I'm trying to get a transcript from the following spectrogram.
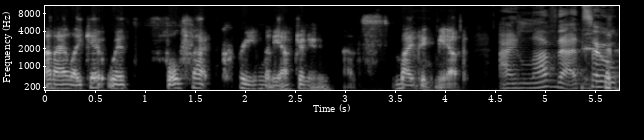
and I like it with full fat cream in the afternoon. That's my pick me up. I love that. So,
